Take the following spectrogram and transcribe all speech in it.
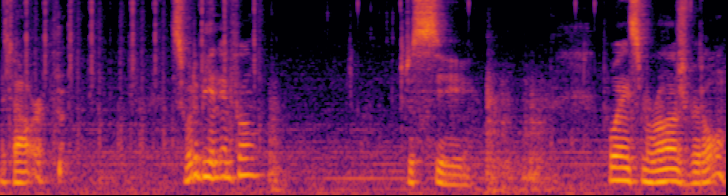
the tower. So would it be an info? Just see. Points, Mirage Riddle.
